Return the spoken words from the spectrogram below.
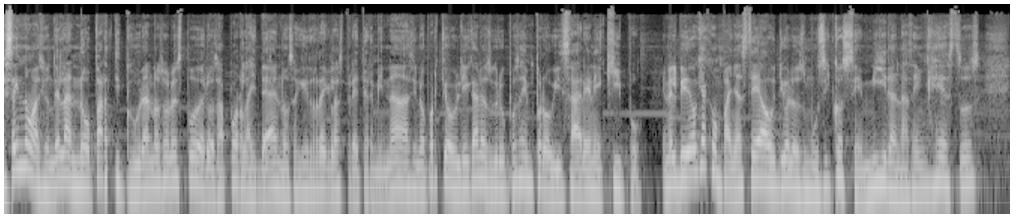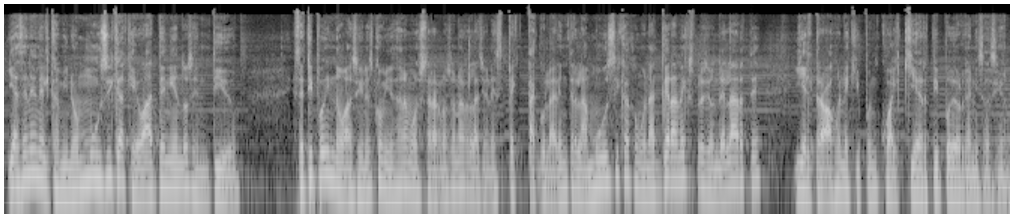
Esta innovación de la no partitura no solo es poderosa por la idea de no seguir reglas predeterminadas, sino porque obliga a los grupos a improvisar en equipo. En el video que acompaña este audio, los músicos se miran, hacen gestos y hacen en el camino música que va teniendo sentido. Este tipo de innovaciones comienzan a mostrarnos una relación espectacular entre la música como una gran expresión del arte y el trabajo en equipo en cualquier tipo de organización.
